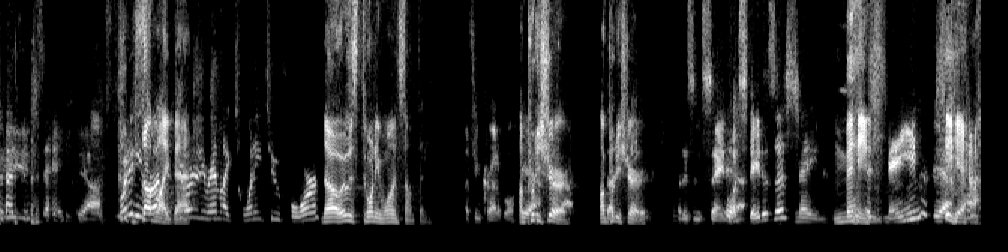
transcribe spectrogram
Jeez. insane. Yeah, What did he Something run? like The that. 200 He ran like 22 4. no, it was 21 something. that's incredible. I'm Yeah, pretty sure. I'm That's- pretty sure. That is insane. Yeah. What state is this? Maine. Maine. In Maine? Yeah. yeah.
